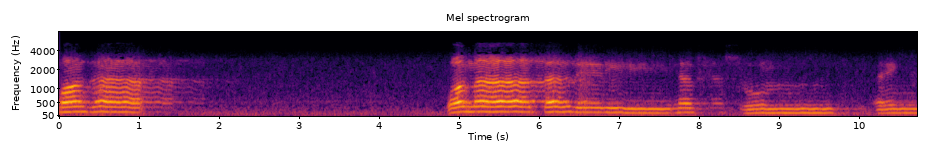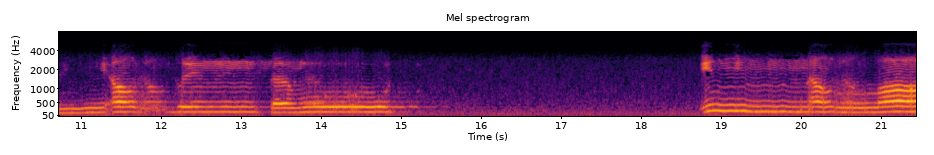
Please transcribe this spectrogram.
غدا. وما تدري نفس أي أرض تموت. إن الله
